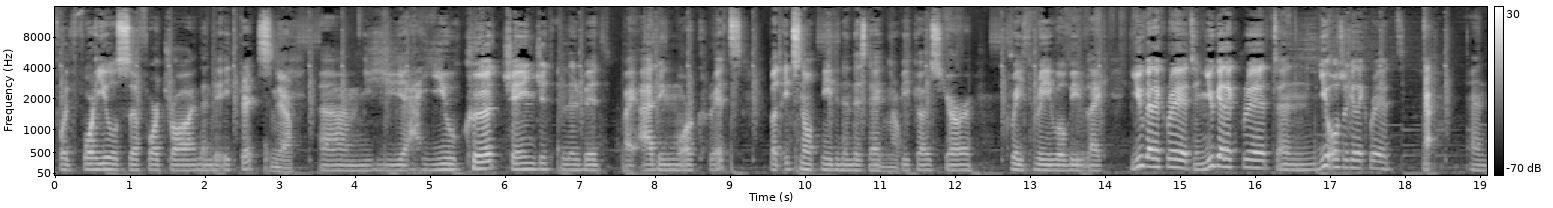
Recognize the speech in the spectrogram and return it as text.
for the four heals, uh, four draw, and then the eight crits. Yeah. Um, yeah, you could change it a little bit by adding more crits, but it's not needed in this deck No. because your grade three will be like you get a crit and you get a crit and you also get a crit. Yeah. And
